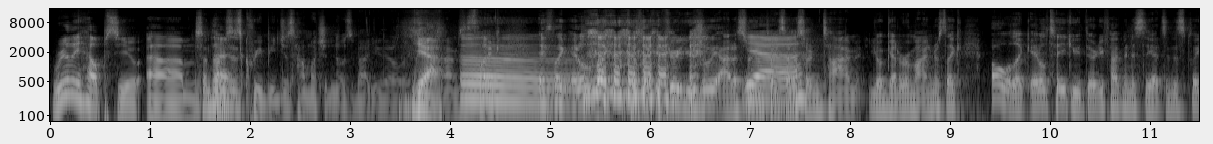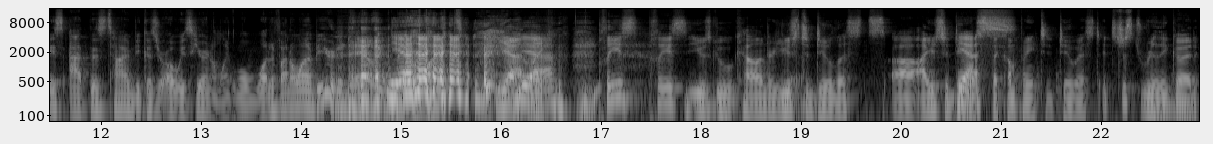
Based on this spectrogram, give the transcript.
really helps you. Um, Sometimes uh, it's creepy just how much it knows about you though. Like, Yeah. Sometimes it's like it's like it'll like because like if you're usually at a certain place at a certain time, you'll get a reminder. It's like oh like it'll take you 35 minutes to get to this place at this time because you're always here. And I'm like, well, what if I don't want to be here today? Like, yeah. yeah, Yeah. like please please use Google Calendar. Use to do lists. Uh, I use to do Yes. the company Todoist. It's just really good.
